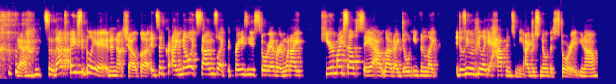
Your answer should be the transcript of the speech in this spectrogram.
yeah. So that's basically it in a nutshell. But it's a, I know it sounds like the craziest story ever. And when I hear myself say it out loud, I don't even like, it doesn't even feel like it happened to me. I just know the story, you know?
